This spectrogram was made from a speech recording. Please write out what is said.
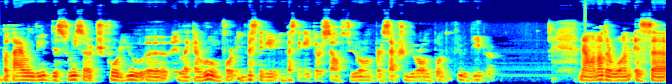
But I will leave this research for you, uh, like a room for investigate investigate yourself through your own perception, your own point of view deeper. Now another one is uh,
